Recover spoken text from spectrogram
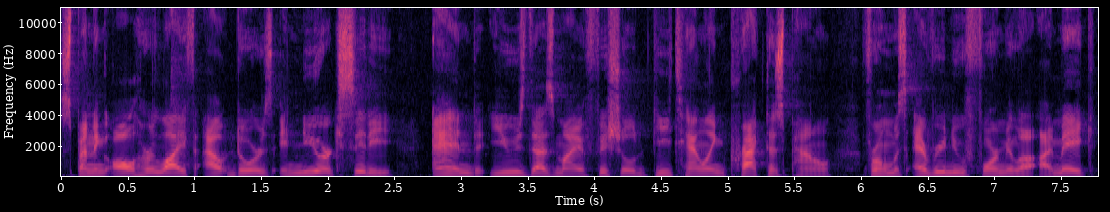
spending all her life outdoors in New York City and used as my official detailing practice panel for almost every new formula I make,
